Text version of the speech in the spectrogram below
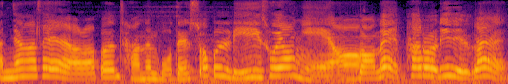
안녕하세요 여러분. 저는 모델 소블리 소영이에요. 이번에 8월 1일날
